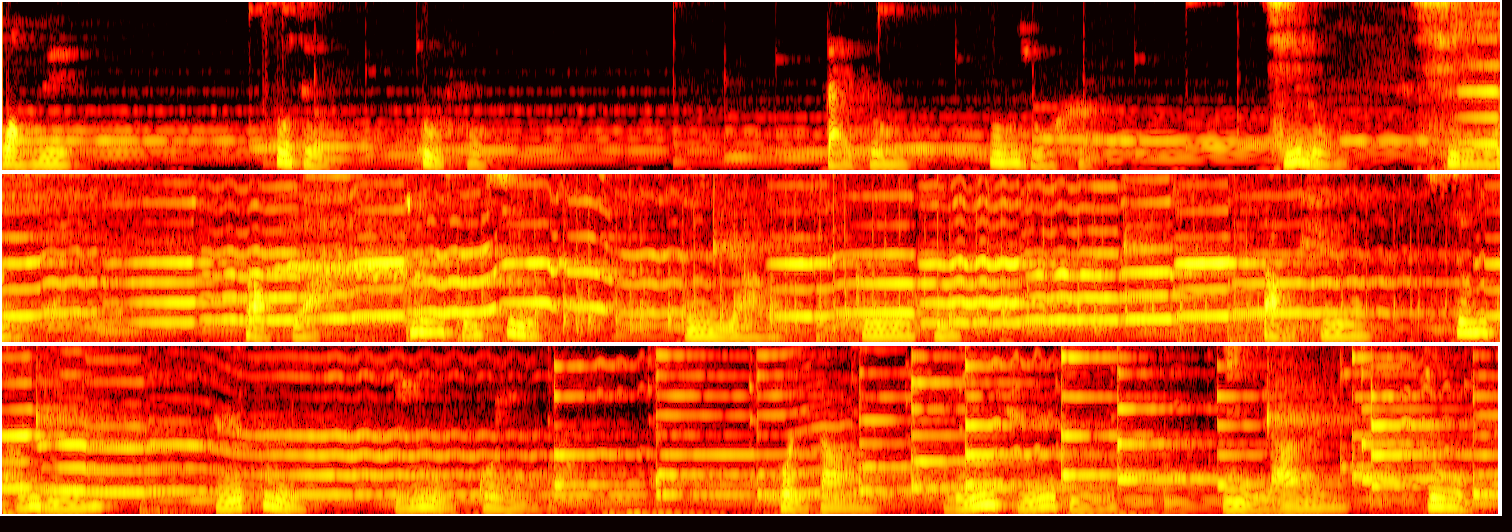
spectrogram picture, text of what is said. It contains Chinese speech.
望月，作者杜甫。傣宗夫如何？齐鲁青未央。造化钟神秀，阴阳割昏晓。荡胸生腾云，决眦入归阳。会当无绝顶，一览众山小。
